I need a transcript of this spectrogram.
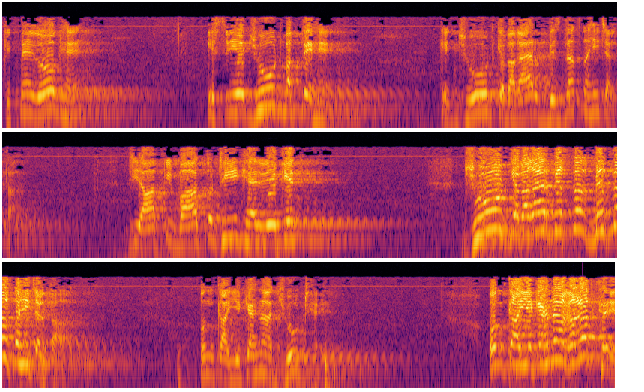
کتنے لوگ ہیں، اس لیے جھوٹ بکتے ہیں کہ جھوٹ کے بغیر بزنس نہیں چلتا۔ جی آپ کی بات تو ٹھیک ہے، لیکن جھوٹ کے بغیر بزنس بزنس نہیں چلتا۔ ان کا یہ کہنا جھوٹ ہے۔ ان کا یہ کہنا غلط ہے۔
